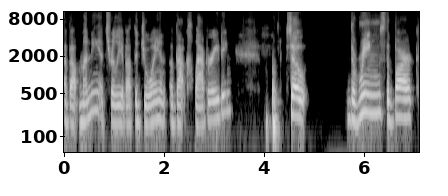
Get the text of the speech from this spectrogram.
about money it's really about the joy and about collaborating. So the rings the bark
